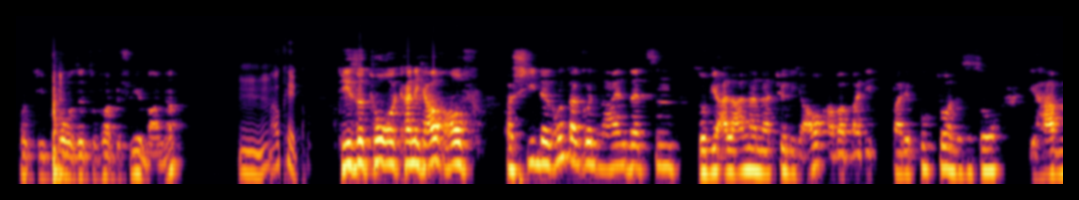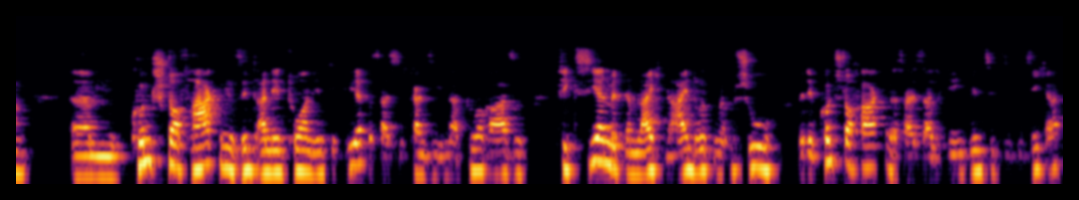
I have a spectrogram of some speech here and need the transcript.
und die Tore sind sofort bespielbar. Ne? Mhm, okay, cool. Diese Tore kann ich auch auf verschiedenen Untergründen einsetzen, so wie alle anderen natürlich auch, aber bei, die, bei den Pucktoren ist es so, die haben ähm, Kunststoffhaken, sind an den Toren integriert, das heißt, ich kann sie in Naturrasen fixieren mit einem leichten Eindrücken mit dem Schuh mit dem Kunststoffhaken, das heißt also gegen Wind sind sie gesichert.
